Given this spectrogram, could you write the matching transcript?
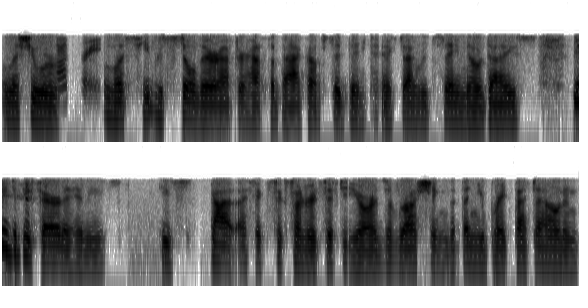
unless you still, were unless he was still there after half the backups had been picked, I would say no dice. I mean, to be fair to him, he's he's got I think 650 yards of rushing, but then you break that down and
